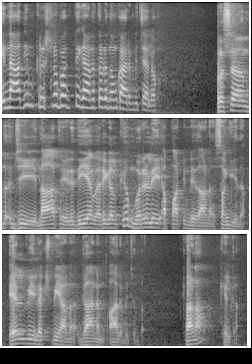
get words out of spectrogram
ഇന്ന് ആദ്യം കൃഷ്ണഭക്തി ഗാനത്തോടെ നമുക്ക് ആരംഭിച്ചാലോ? പ്രശാന്ത് ജി നാഥ് എഴുതിയ വരികൾക്ക് മുരളി അപ്പാട്ടിന്റെതാണ് സംഗീതം. എൽ വി ലക്ഷ്മിയാണ് ഗാനം ആലപിച്ചത്. കാണാം കേൾക്കാം.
